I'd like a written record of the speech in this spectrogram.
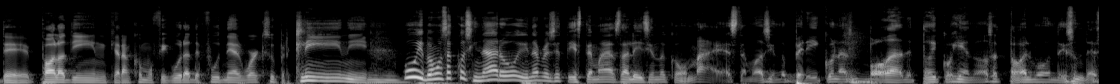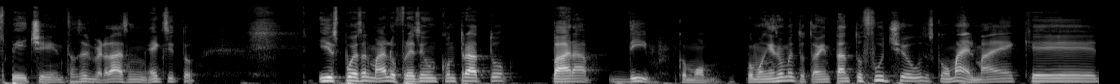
de Paula Dean, que eran como figuras de Food Network super clean y, uy, vamos a cocinar hoy una receta. Y este mae sale diciendo como, mae, estamos haciendo películas, bodas de todo y cogiéndonos a todo el mundo. Es un despiche. Entonces, verdad, es un éxito. Y después al mae le ofrecen un contrato para, di, como, como en ese momento todavía tantos food shows, es como, mae, el mae que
